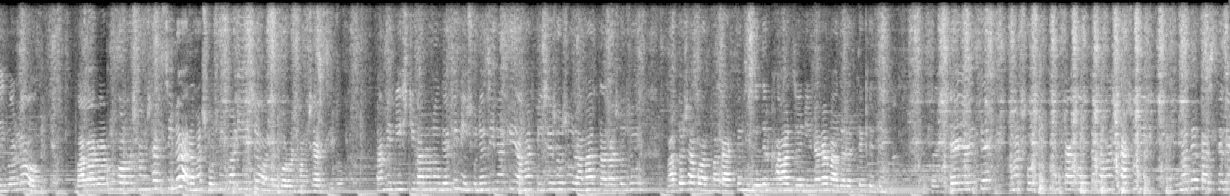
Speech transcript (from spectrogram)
এইগুলো বাবার বাড়ি বড় সংসার ছিল আর আমার শ্বশুর বাড়ি এসে অনেক বড় সংসার ছিল। আমি মিষ্টি বানানো দেখিনি, শুনেছি নাকি আমার পিসে শ্বশুর, আমার দাদা শ্বশুর বাতসা পদ্মা কাটতেন নিজেদের খাওয়ার জন্য ইনারা বাজারের থেকে খেতেন। সেই বাড়িতে আমার শ্বশুর টুকটাক করতেন, আমার শাশুড়ি ওনাদের কাছ থেকে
